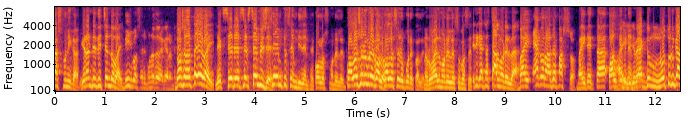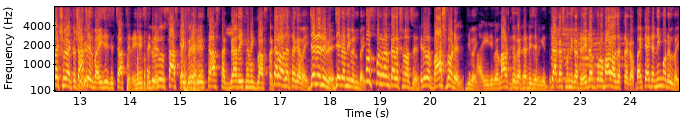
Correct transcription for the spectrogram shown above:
কাশমনি কার্ড গ্যারান্টি দিচ্ছেন তো ভাই? বিশ বছরের কোনো ধরনের গ্যারান্টি দশ হাজার টাকা ভাই। Next set set same design same to same design থাকে। কলস মডেলের কলসের উপরে কলস কলসের উপরে কলের রয়্যাল মডেলের সোফা সেট এদিকে একটা চাল মডেল ভাই। ভাই এগারো হাজার পাঁচশো। ভাই এটা একটা ভাই, ক্যাবিনেট একদম নতুন কালেকশন একটা চাচের ভাই এই যে চাচের এই যে চাচ থাকবে। চাচ থাকবে আর এখানে গ্লাস থাকবে। তেরো হাজার টাকা ভাই। যেটা নেবে যেটা নিবেন ভাই। পরিমাণ কালেকশন আছে। এটা ভাই বাস মডেল। জি ভাই। এটা ভাই মারাত্মক একটা ডিজাইন কিন্তু। আকাশমণি কাঠের এটা পুরো বারো হাজার টাকা। ভাই টাইটানিক মডেল ভাই।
